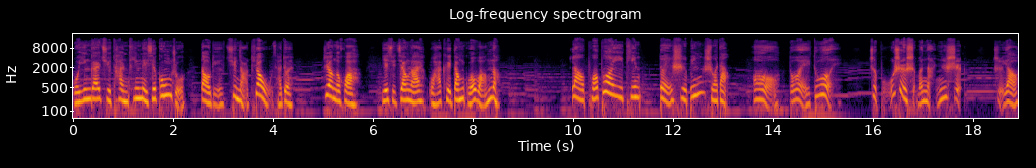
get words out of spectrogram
我应该去探听那些公主到底去哪儿跳舞才对。这样的话，也许将来我还可以当国王呢。老婆婆一听，对士兵说道：“哦，对对，这不是什么难事，只要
